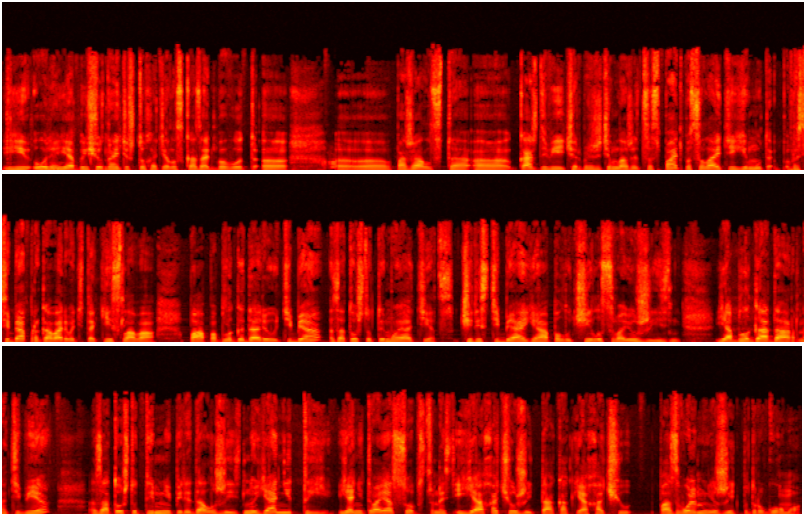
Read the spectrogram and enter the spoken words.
И, Оля, я бы еще, знаете, что хотела сказать бы? Вот, э, э, пожалуйста, э, каждый вечер, прежде чем ложиться спать, посылайте ему, про себя проговаривайте такие слова. «Папа, благодарю тебя за то, что ты мой отец. Через тебя я получила свою жизнь. Я благодарна тебе за то, что ты мне передал жизнь. Но я не ты, я не твоя собственность, и я хочу жить так, как я хочу. Позволь мне жить по-другому.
